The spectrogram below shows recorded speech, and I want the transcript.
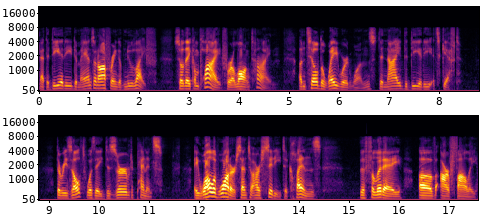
that the deity demands an offering of new life, so they complied for a long time until the wayward ones denied the deity its gift. The result was a deserved penance, a wall of water sent to our city to cleanse the Felidae of our folly.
